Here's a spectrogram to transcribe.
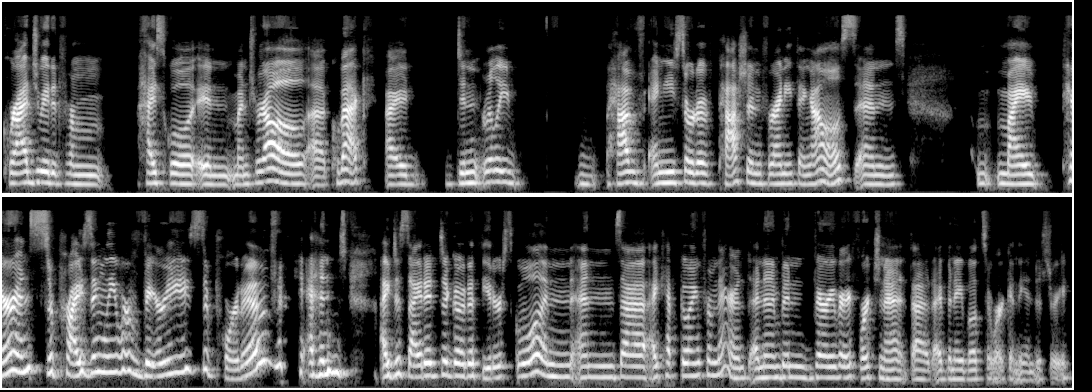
graduated from high school in montreal uh, quebec i didn't really have any sort of passion for anything else. And my parents surprisingly were very supportive. And i decided to go to theater school and and uh, i kept going from there. And, and i've been very very fortunate that i've been able to work in the industry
